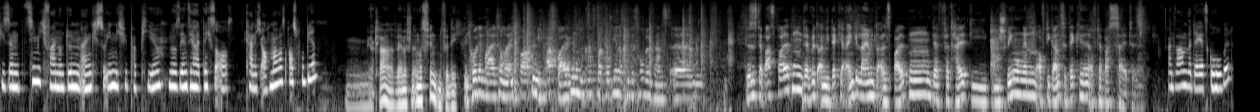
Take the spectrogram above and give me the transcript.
die sind ziemlich fein und dünn, eigentlich so ähnlich wie Papier, nur sehen sie halt nicht so aus. Kann ich auch mal was ausprobieren? Ja klar, da werden wir schon irgendwas finden für dich. Ich hol dir mal, schau mal, ich brauche nämlich Bassbalken und du kannst mal probieren, ob du das hobeln kannst. Ähm, das ist der Bassbalken, der wird an die Decke eingeleimt als Balken, der verteilt die, die Schwingungen auf die ganze Decke auf der Bassseite. Und warum wird der jetzt gehobelt?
